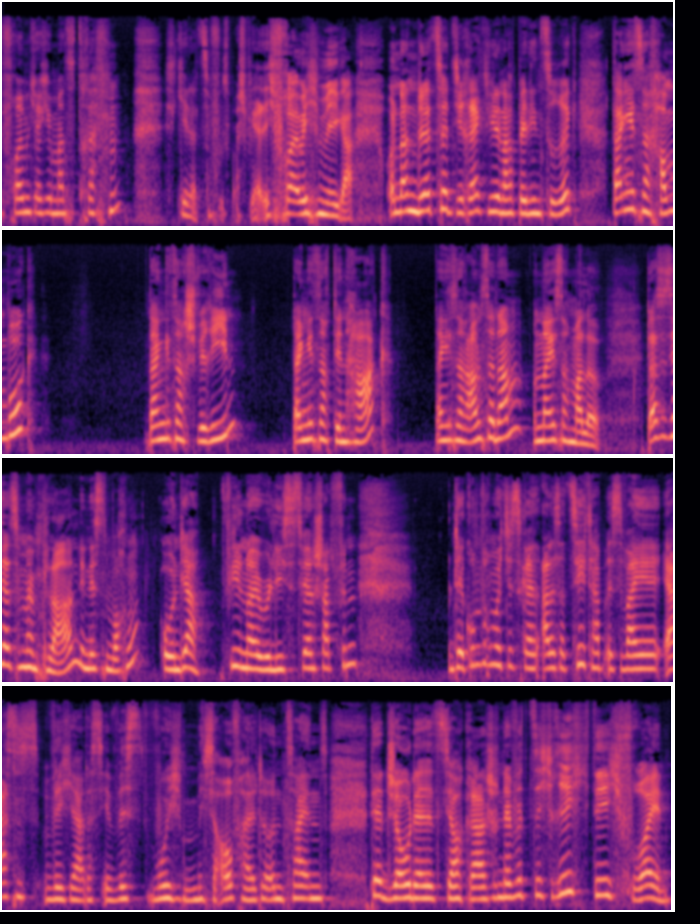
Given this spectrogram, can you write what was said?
freue mich, euch immer zu treffen. Ich gehe da zum Fußballspiel. Ich freue mich mega. Und dann Jet Set direkt wieder nach Berlin zurück. Dann geht's nach Hamburg. Dann geht's nach Schwerin. Dann geht's nach Den Haag. Dann geht's nach Amsterdam. Und dann geht's nach Malle. Das ist jetzt mein Plan, die nächsten Wochen. Und ja, viele neue Releases werden stattfinden. Und der Grund, warum ich das gerade alles erzählt habe, ist, weil erstens will ich ja, dass ihr wisst, wo ich mich so aufhalte. Und zweitens, der Joe, der sitzt ja auch gerade schon, der wird sich richtig freuen.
